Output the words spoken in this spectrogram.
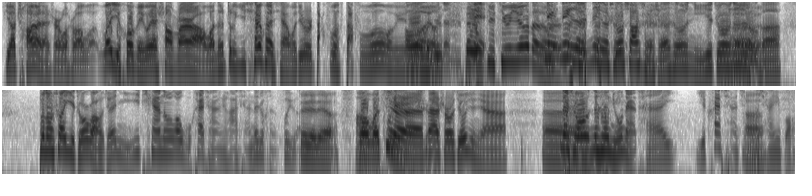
比较长远的事儿，我说我我以后每个月上班啊，我能挣一千块钱，我就是大富大富翁。我跟你说，哦，那是精精英的那那个 那个时候上小学的时候，你一周能有个，不能说一周吧，我觉得你一天能有五块钱零花钱，那就很富裕了。对对对，我我记得那时候九几年，呃，那时候那时候牛奶才一块钱几毛钱一包。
